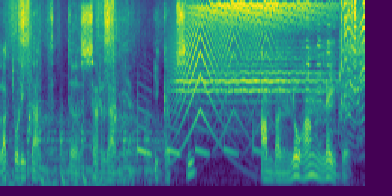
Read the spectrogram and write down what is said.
l'actualitat de Cerdanya i Capcí amb en Laurent Leides.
